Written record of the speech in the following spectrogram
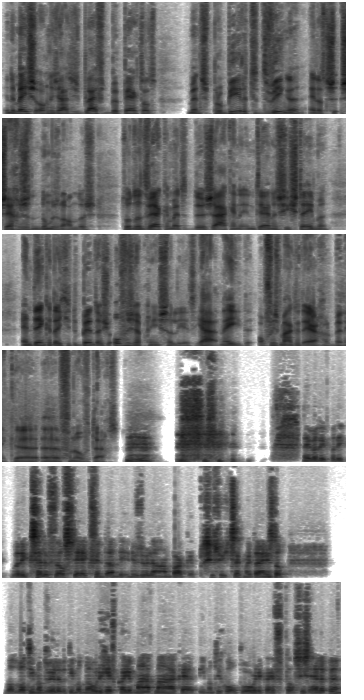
In de meeste organisaties blijft het beperkt tot mensen proberen te dwingen, en dat zeggen ze, noemen ze anders, tot het werken met de zaken en interne systemen. En denken dat je de bent als je Office hebt geïnstalleerd. Ja, nee, Office maakt het erger, ben ik uh, uh, van overtuigd. Mm nee, wat ik, wat, ik, wat ik zelf wel sterk vind aan de individuele aanpak, precies wat je zegt Martijn, is dat wat, wat iemand wil, wat iemand nodig heeft, kan je maat maken. Iemand die geholpen wordt, kan je fantastisch helpen.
